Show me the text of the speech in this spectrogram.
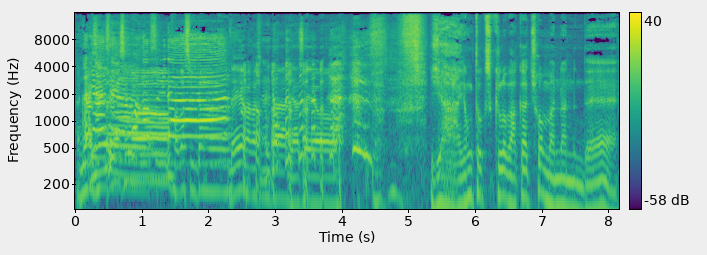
안녕하세요. 안녕하세요. 반갑습니다. 반갑습니다. 네, 반갑습니다. 안녕하세요. 이야, 영턱스 클럽 아까 처음 만났는데,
